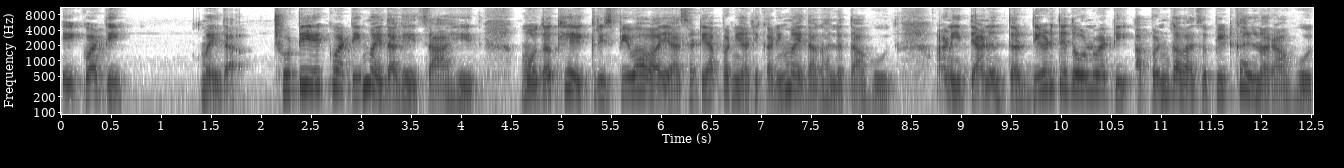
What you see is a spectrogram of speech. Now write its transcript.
एक वाटी मैदा. छोटी एक वाटी मैदा घ्यायचा आहे. मोदक हे क्रिस्पी व्हावा यासाठी आपण या ठिकाणी मैदा घालत आहोत. आणि त्यानंतर दीड ते दोन वाटी आपण गव्हाचं पीठ घालणार आहोत.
